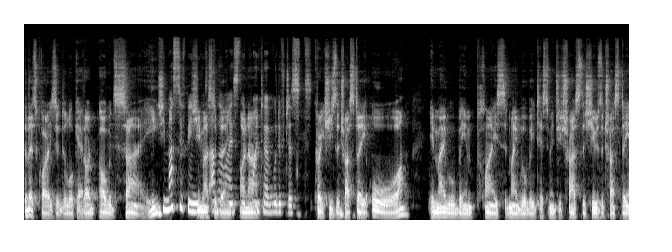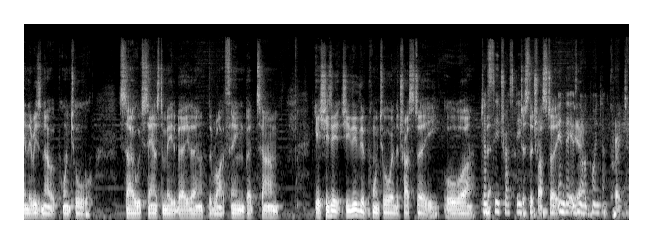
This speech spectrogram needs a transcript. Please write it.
but that's quite easy to look at. I I would say She must have been. She must have been. otherwise I the know. appointer would have just. correct. She's the trustee, or it may well be in place. It may well be testamentary trust that she was the trustee and there is no appointor. So, which sounds to me to be the the right thing, but. Um, yeah, she's e- she's either the appointor and the trustee, or Just the trustee. just the trustee. and there is Yeah. no appointer. Correct.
